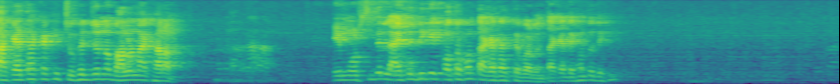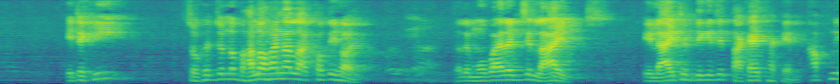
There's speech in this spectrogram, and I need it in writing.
তাকায় থাকা কি চোখের জন্য ভালো না খারাপ? এই মসজিদের লাইটের দিকে কতক্ষণ তাকা থাকতে পারবেন? তাকে দেখুন তো দেখি। এটা কি চোখের জন্য ভালো হয় না ক্ষতি হয়? তাহলে মোবাইলের যে লাইট, এই লাইটের দিকে যে তাকায় থাকেন, আপনি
